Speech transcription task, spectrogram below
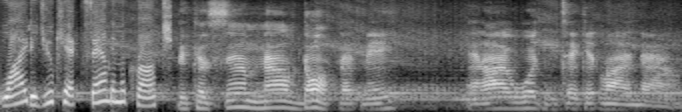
Why did you kick Sam in the crotch? Because Sam mouthed off at me, and I wouldn't take it lying down.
